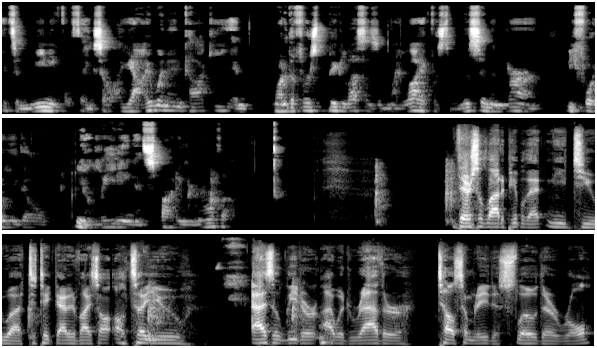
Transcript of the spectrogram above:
it's a meaningful thing. So yeah, I went in cocky, and one of the first big lessons of my life was to listen and learn before you go, you know, leading and spotting your mouth up. There's a lot of people that need to uh, to take that advice. I'll, I'll tell you, as a leader, I would rather tell somebody to slow their roll.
